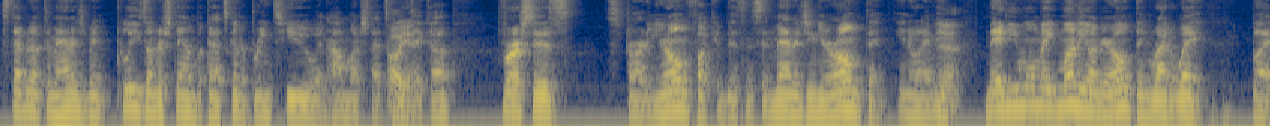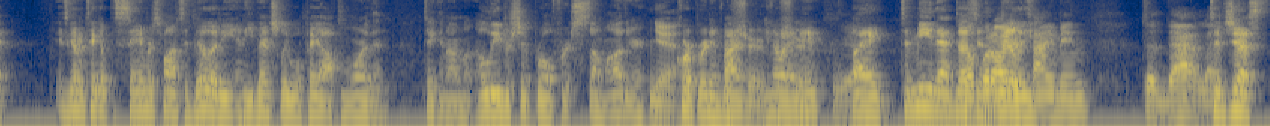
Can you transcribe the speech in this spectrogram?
stepping up to management, please understand what that's gonna bring to you and how much that's oh, gonna Oh, yeah. take up, versus starting your own fucking business and managing your own thing. You know what I mean? Yeah. Maybe you won't make money on your own thing right away, but it's gonna take up the same responsibility and eventually will pay off more than taking on a leadership role for some other Yeah, corporate environment. sure, you know what sure. I mean? Yeah. Like to me, that Don't doesn't put all really your time in to that. Like to just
